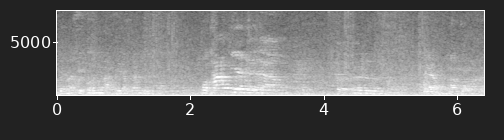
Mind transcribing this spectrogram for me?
เดี๋ยวมาสิคนข้างหลังเลยอยากได้ขอ ท่าเตี้ยเลยนะแก้วครับผม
